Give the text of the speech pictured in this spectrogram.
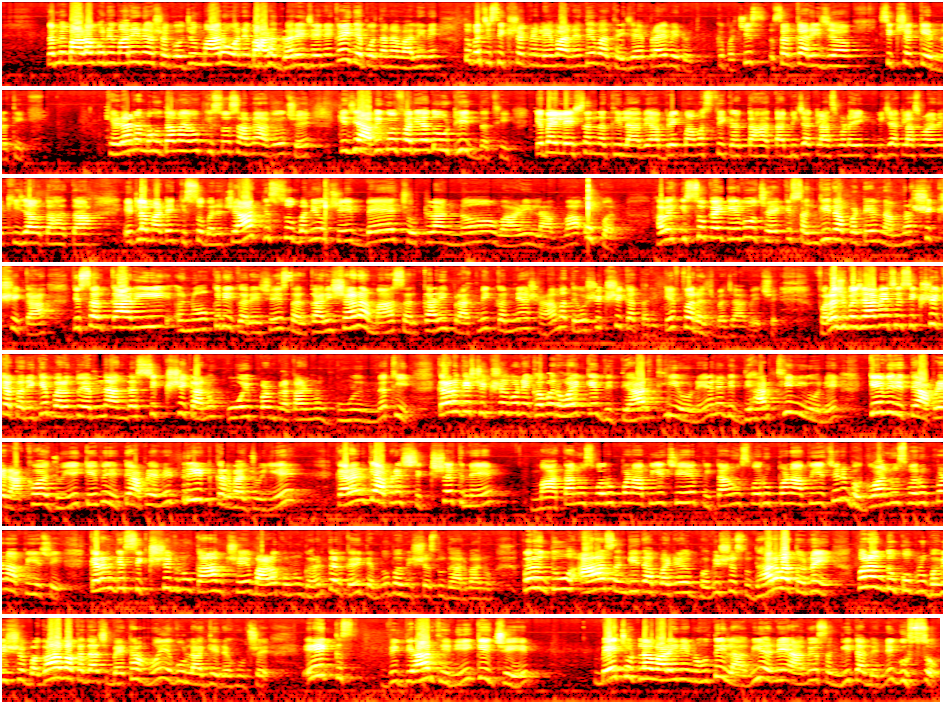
તમે બાળકોને મારી ન શકો. જો મારો અને બાળક ઘરે જઈને કહી દે પોતાના વાલીને, તો પછી શિક્ષકને લેવા અને દેવા થઈ જાય પ્રાઇવેટ કે પછી સરકારી જ શિક્ષક કેમ નથી? ખેડાના મહુદામાં એવો કિસ્સો સામે આવ્યો છે કે જે આવી કોઈ ફરિયાદો ઉઠી જ નથી. કે ભાઈ લેસન નથી લાવ્યા બ્રેકમાં મસ્તી કરતા હતા, બીજા ક્લાસવાળા એક, બીજા ક્લાસવાળાને ખીજાવતા હતા. એટલા માટે કિસ્સો બન્યો છે. આ કિસ્સો બન્યો છે બે ચોટલા ન વાળી લાવવા ઉપર. હવે કિસ્સો કંઈક એવો છે કે સંગીતા પટેલ નામના શિક્ષિકા, જે સરકારી નોકરી કરે છે, સરકારી શાળામાં સરકારી પ્રાથમિક કન્યા શાળામાં તેઓ શિક્ષિકા તરીકે ફરજ બજાવે છે. ફરજ બજાવે છે શિક્ષિકા તરીકે, પરંતુ એમના અંદર શિક્ષિકાનું કોઈ પણ પ્રકારનું ગુણ નથી. કારણ કે શિક્ષકોને ખબર હોય કે વિદ્યાર્થીઓને અને વિદ્યાર્થીનીઓને કેવી રીતે આપણે રાખવા જોઈએ, કેવી રીતે આપણે એને ટ્રીટ કરવા જોઈએ? કારણ કે આપણે શિક્ષકને માતાનું સ્વરૂપ પણ આપીએ છીએ, પિતાનું સ્વરૂપ પણ આપીએ છીએ અને ભગવાનનું સ્વરૂપ પણ આપીએ છીએ. કારણ કે શિક્ષકનું કામ છે બાળકોનું ઘડતર કરી તેમનું ભવિષ્ય સુધારવાનું. પરંતુ આ સંગીતા પટેલ ભવિષ્ય સુધારવા તો નહીં, પરંતુ કોકનું ભવિષ્ય બગાડવા કદાચ બેઠા હોય એવું લાગી રહ્યું છે. એક વિદ્યાર્થીની કે જે બે ચોટલા વાળીને નહોતી લાવી અને આવ્યો સંગીતાબેનને ગુસ્સો.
